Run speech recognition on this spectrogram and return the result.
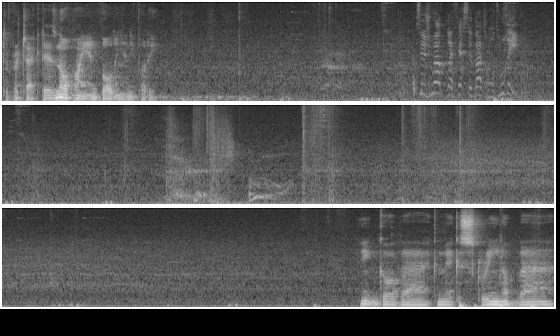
to protect it. There's no point in bolting anybody. You can go there, can make a screen up there.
